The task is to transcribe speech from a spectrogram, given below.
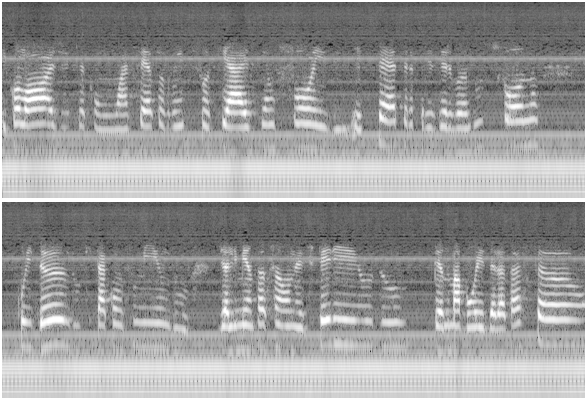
psicológica, com acesso às redes sociais, tensões, etc., preservando o sono, cuidando o que está consumindo de alimentação nesse período, tendo uma boa hidratação,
